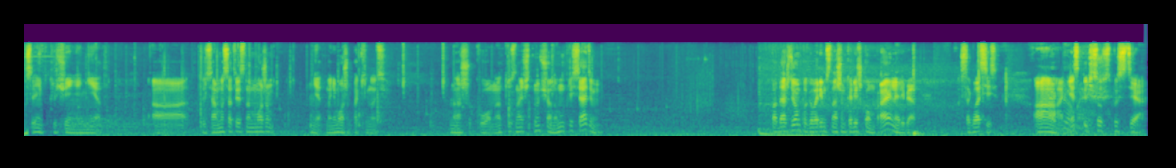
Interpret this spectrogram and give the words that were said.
Последнее подключение нет. А, то есть, а мы, соответственно, можем... Нет, мы не можем покинуть нашу комнату. Значит, ну что, ну мы присядем. Подождем, поговорим с нашим корешком, правильно, ребят? Согласись. А, Как несколько думаешь? часов спустя.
